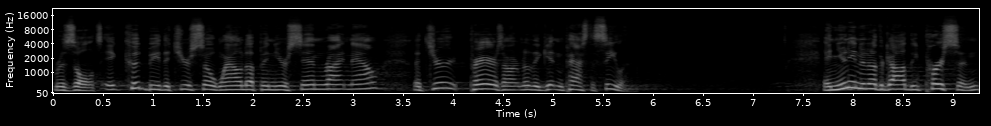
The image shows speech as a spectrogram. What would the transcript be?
results. It could be that you're so wound up in your sin right now that your prayers aren't really getting past the ceiling and you need another godly person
